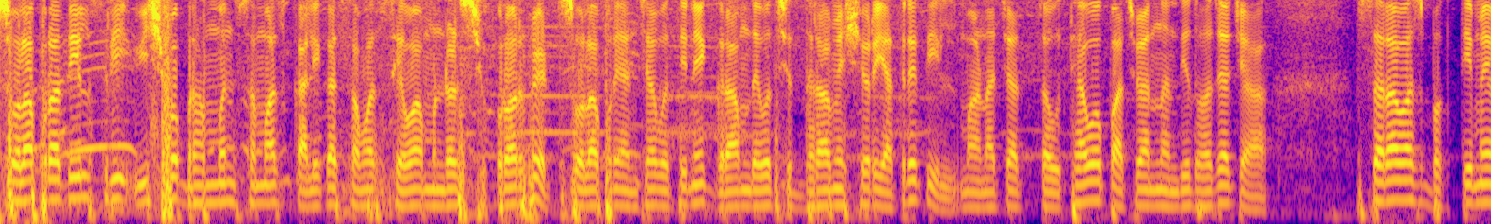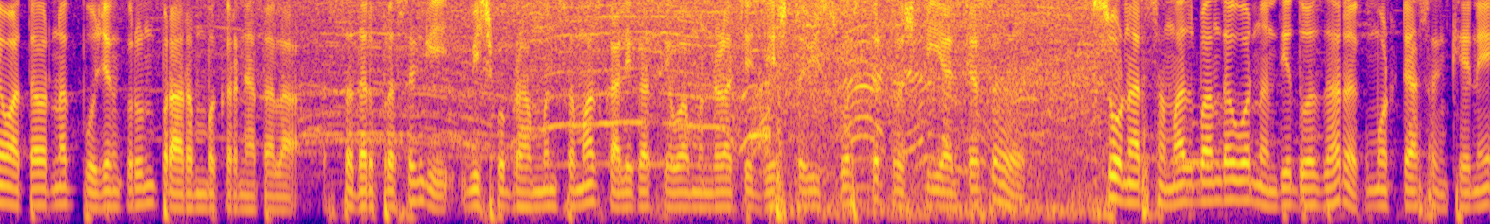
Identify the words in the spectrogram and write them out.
सोलापुरातील श्री विश्व ब्राह्मण समाज कालिका समाज सेवा मंडळ शुक्रवार पेठ सोलापूर यांच्या वतीने ग्रामदैवत सिद्धरामेश्वर यात्रेतील मानाच्या चौथ्या व पाचव्या नंदीध्वजाच्या सरावास भक्तिमय वातावरणात पूजन करून प्रारंभ करण्यात आला. सदर प्रसंगी विश्व ब्राह्मण समाज कालिका सेवा मंडळाचे ज्येष्ठ विश्वस्त ट्रस्टी यांच्यासह सोनार समाज बांधव व नंदीध्वजधारक मोठ्या संख्येने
